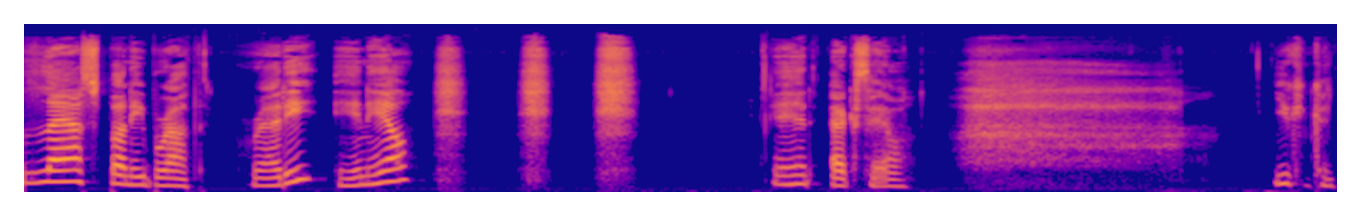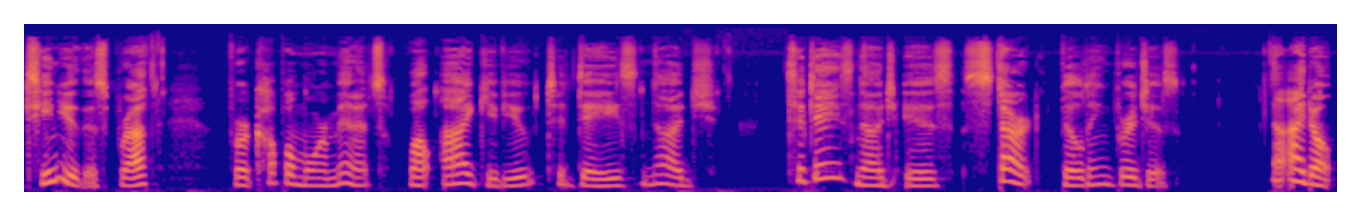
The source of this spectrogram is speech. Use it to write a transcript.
Last bunny breath. Ready? Inhale. And exhale. You can continue this breath for a couple more minutes while I give you today's nudge. Today's nudge is start building bridges. Now, I don't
